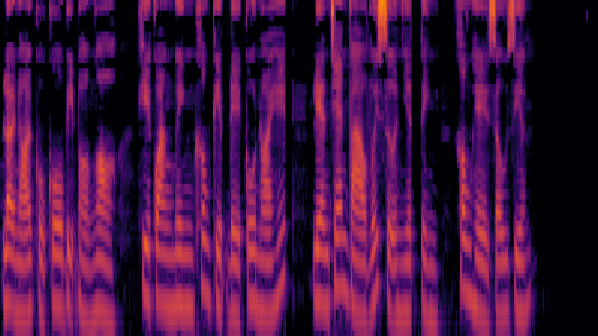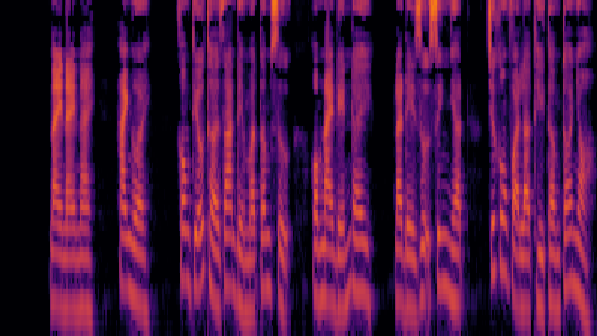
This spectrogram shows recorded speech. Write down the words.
Lời nói của cô bị bỏ ngỏ khi Quang Minh không kịp để cô nói hết, liền chen vào với sự nhiệt tình, không hề giấu giếm. Này này này, hai người, không thiếu thời gian để mà tâm sự, hôm nay đến đây là để dự sinh nhật, chứ không phải là thì thầm to nhỏ.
